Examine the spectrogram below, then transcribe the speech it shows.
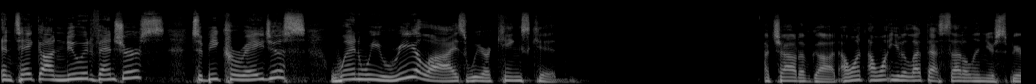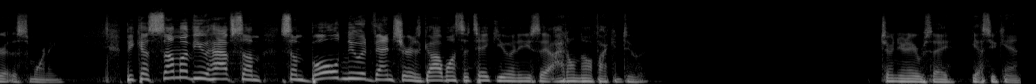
and take on new adventures, to be courageous when we realize we are King's kid, a child of God. I want, I want you to let that settle in your spirit this morning. Because some of you have some, some bold new adventures God wants to take you in, and you say, I don't know if I can do it. Turn your neighbor and say, Yes, you can.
